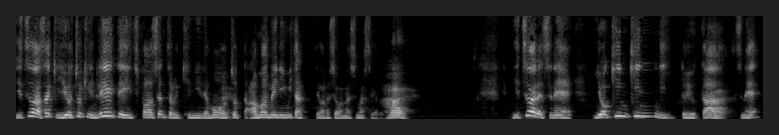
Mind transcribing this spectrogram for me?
実はさっき預貯金0.1%の金利でもちょっと甘めに見たって私は話しましたけども、はい。実はですね、預金金利というはいかですね、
